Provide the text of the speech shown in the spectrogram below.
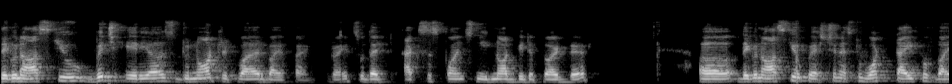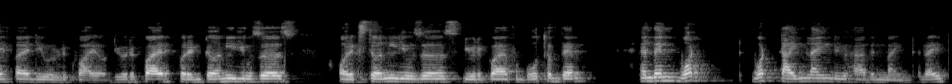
They're going to ask you which areas do not require Wi-Fi, right? So that access points need not be deployed there. Uh, they're going to ask you a question as to what type of Wi-Fi do you require? Do you require for internal users? or external users do you require for both of them? And then what what timeline do you have in mind, right?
